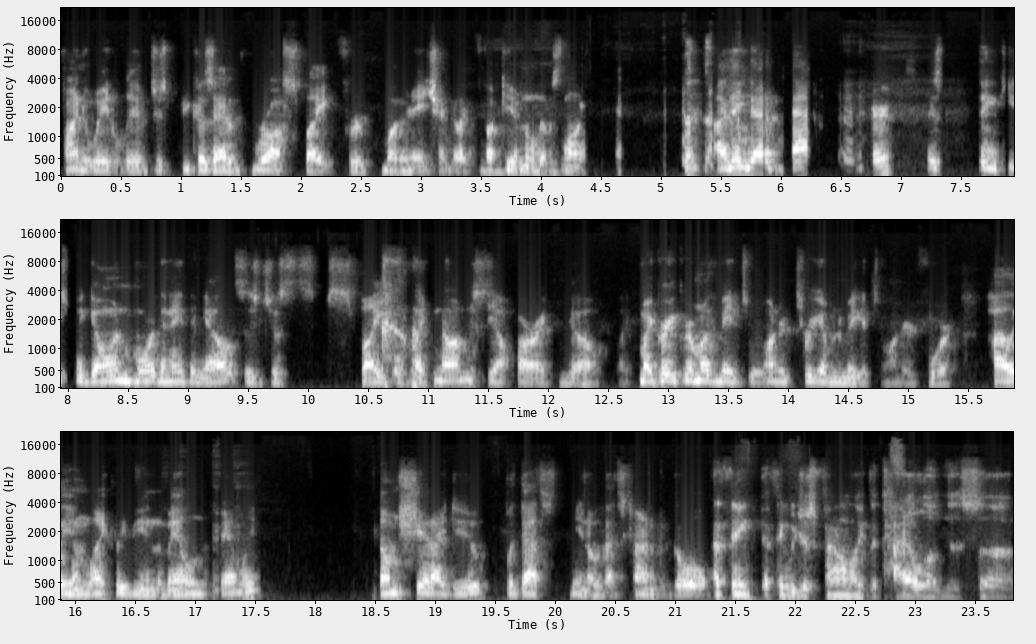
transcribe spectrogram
find a way to live just because I had a raw spite for Mother Nature and be like, fuck you, I'm gonna live as long. as I can. I think that that is thing keeps me going more than anything else is just spite of like, no, I'm gonna see how far I can go. Like my great grandmother made it to 103, I'm gonna make it to 104. Highly unlikely being the male in the family. Dumb shit I do, but that's you know that's kind of the goal. I think I think we just found like the title of this uh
